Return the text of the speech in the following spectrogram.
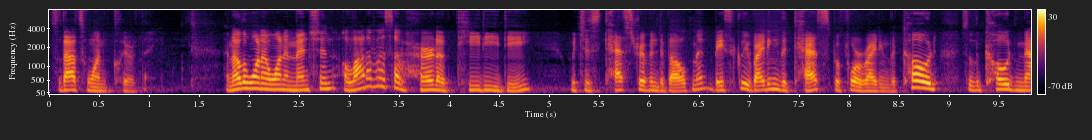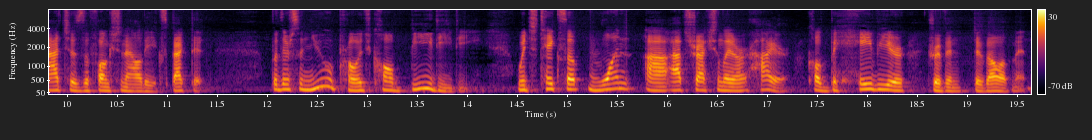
So that's one clear thing. Another one I want to mention a lot of us have heard of TDD, which is test-driven development, basically writing the tests before writing the code so the code matches the functionality expected. But there's a new approach called BDD, which takes up one uh, abstraction layer higher, called behavior-driven development.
